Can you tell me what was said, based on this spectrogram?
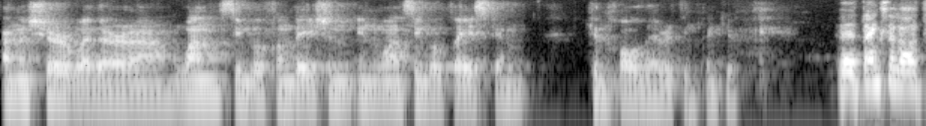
I'm not sure whether uh, one single foundation in one single place can can hold everything. Thank you. Uh, thanks a lot,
